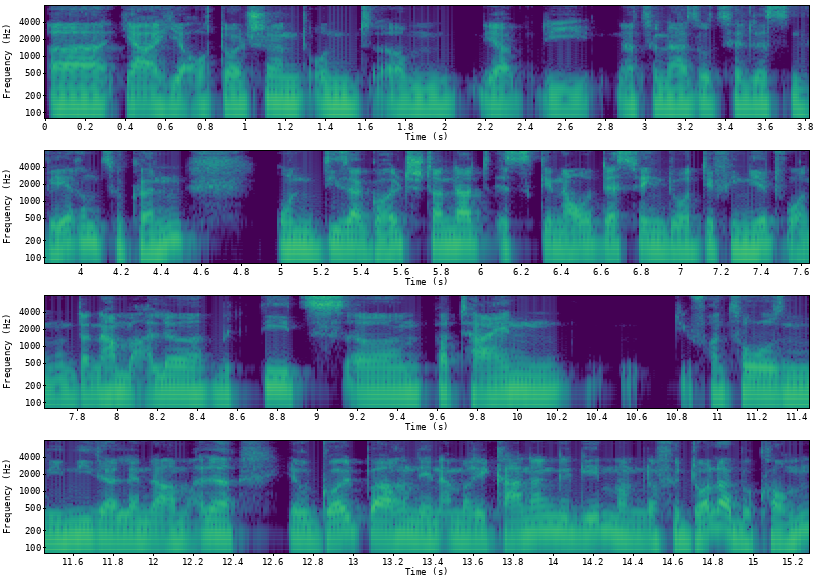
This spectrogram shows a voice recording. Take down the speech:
äh, ja hier auch Deutschland und ähm, ja die Nationalsozialisten wehren zu können. Und dieser Goldstandard ist genau deswegen dort definiert worden. Und dann haben alle Mitgliedsparteien die Franzosen, die Niederländer haben alle ihre Goldbarren den Amerikanern gegeben, haben dafür Dollar bekommen.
